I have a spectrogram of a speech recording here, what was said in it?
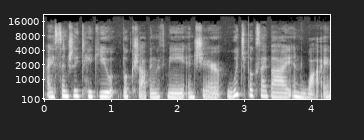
I essentially take you book shopping with me and share which books I buy and why.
